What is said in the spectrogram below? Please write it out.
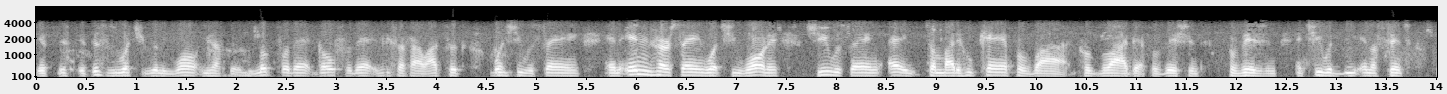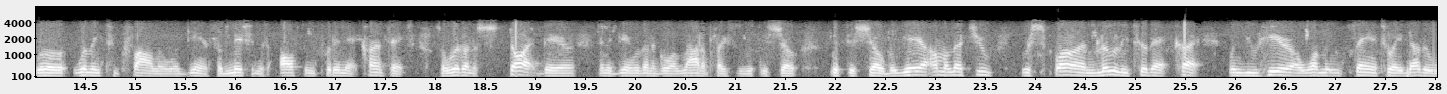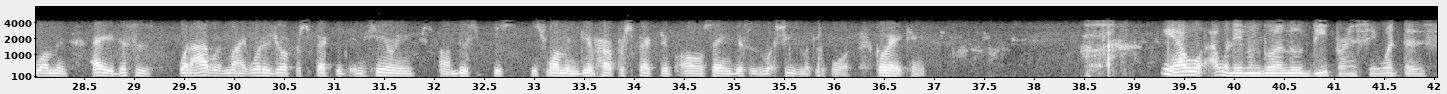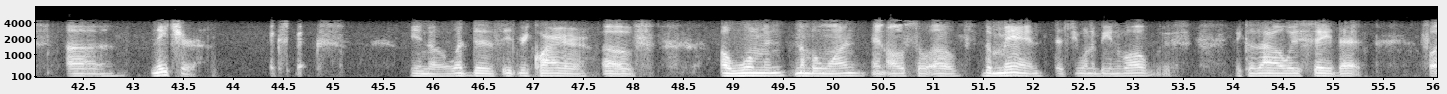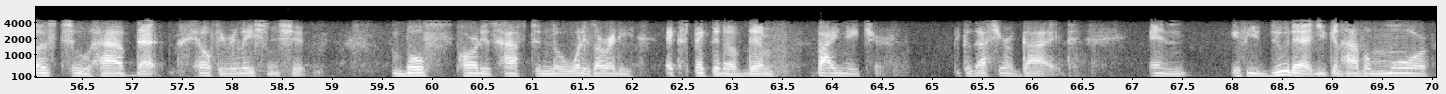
if this if this is what you really want, you have to look for that, go for that. At least that's how I took what she was saying. And in her saying what she wanted, she was saying, Hey, somebody who can provide provide that provision provision and she would be in a sense will, willing to follow. Again, submission is often put in that context. So we're gonna start there and again we're gonna go a lot of places with this show with this show. But yeah, I'm gonna let you respond literally to that cut when you hear a woman saying to another woman, Hey, this is what I would like. What is your perspective in hearing um, this, this this woman give her perspective on saying this is what she's looking for? Go ahead, King. Yeah, I, w- I would even go a little deeper and see what does uh, nature expects. You know, what does it require of a woman, number one, and also of the man that you want to be involved with? Because I always say that for us to have that healthy relationship, both parties have to know what is already expected of them by nature, because that's your guide. And if you do that, you can have a more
